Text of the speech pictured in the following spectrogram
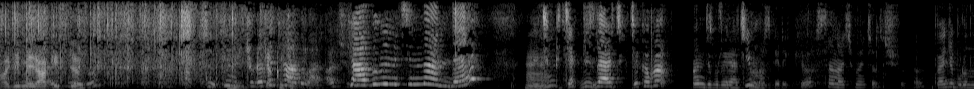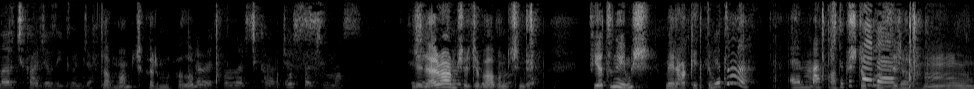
Hadi merak ettim. Açıyoruz. Ne Şimdi çıkacak sırada acaba? kağıdı var. Kağıdının içinden de Hı. çıkacak? Dizler çıkacak ama önce burayı açmamız gerekiyor. Sen açmaya çalış şuradan. Bence burunları çıkaracağız ilk önce. Tamam çıkarın bakalım. Evet bunları çıkaracağız. Yoksa açılmaz. Neler varmış acaba bunun içinde? Fiyatı neymiş? Merak ettim. Fiyatı mı? Em, 69, 69 TL. lira. Hmm.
